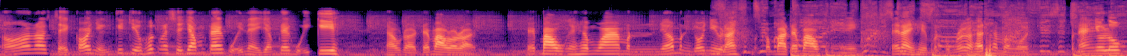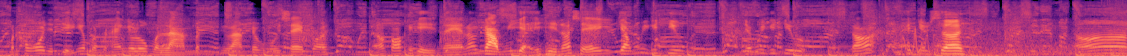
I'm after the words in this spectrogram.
Nó nó sẽ có những cái chiêu thức nó sẽ giống trái quỷ này giống trái quỷ kia. Đâu rồi trái bâu đâu rồi? Trái bâu ngày hôm qua mình nhớ mình có nhiều đây có ba trái bâu. Thì cái này thì mình cũng rất là thích ha mọi người? Mình ăn vô luôn mình không có dịch chuyển nhưng mình, mình ăn vô luôn mình làm mình làm cho mọi người xem coi. Nó có cái gì nè nó gồng như vậy thì nó sẽ giống như cái chiêu giống như cái chiêu đó cái chiêu sơi đó.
